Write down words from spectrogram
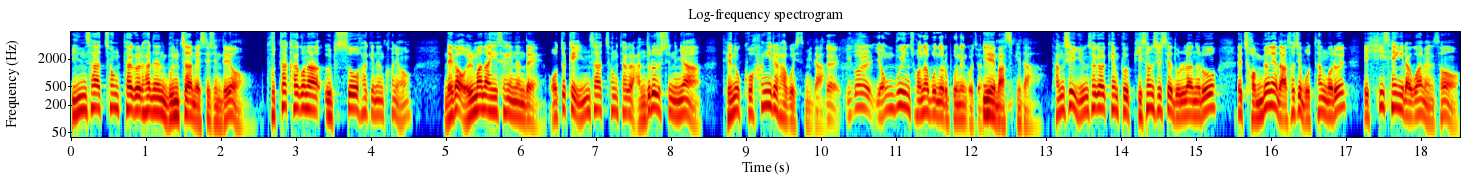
인사청탁을 하는 문자 메시지인데요. 부탁하거나 읍소하기는커녕 내가 얼마나 희생했는데 어떻게 인사청탁을 안 들어줄 수 있느냐 대놓고 항의를 하고 있습니다. 네, 이걸 영부인 전화번호로 보낸 거잖아요. 예, 맞습니다. 당시 윤석열 캠프 비선 실세 논란으로 전면에 나서지 못한 거를 희생이라고 하면서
